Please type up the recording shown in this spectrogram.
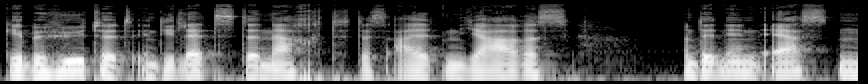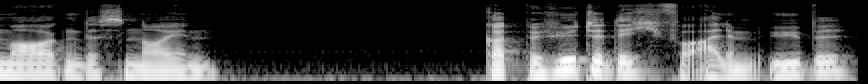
Geh behütet in die letzte Nacht des alten Jahres und in den ersten Morgen des Neuen. Gott behüte dich vor allem Übel,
